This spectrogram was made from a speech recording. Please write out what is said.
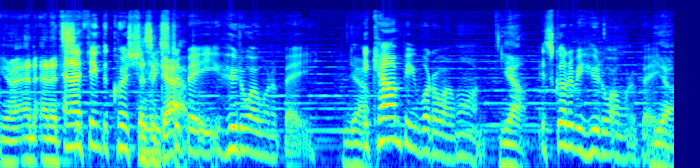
you know, and and it's And I think the question needs to be who do I want to be? yeah It can't be what do I want. yeah It's got to be who do I want to be. yeah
